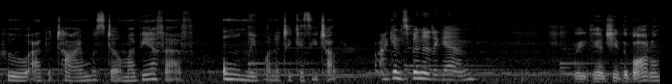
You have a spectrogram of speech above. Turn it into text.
who at the time was still my BFF, only wanted to kiss each other. I can spin it again. Well, you can't cheat the bottle.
